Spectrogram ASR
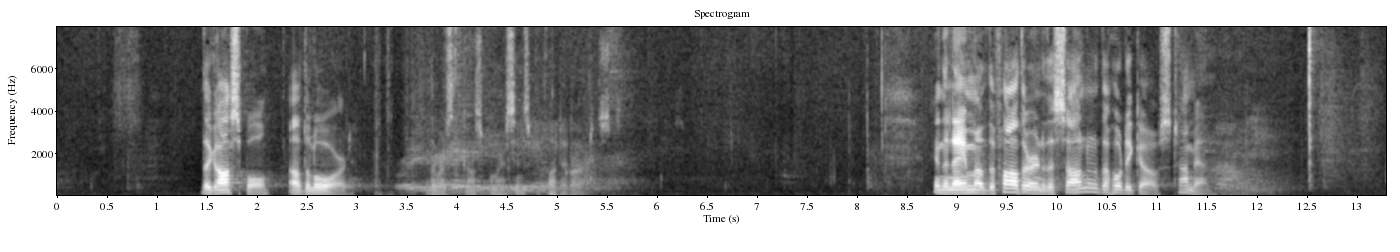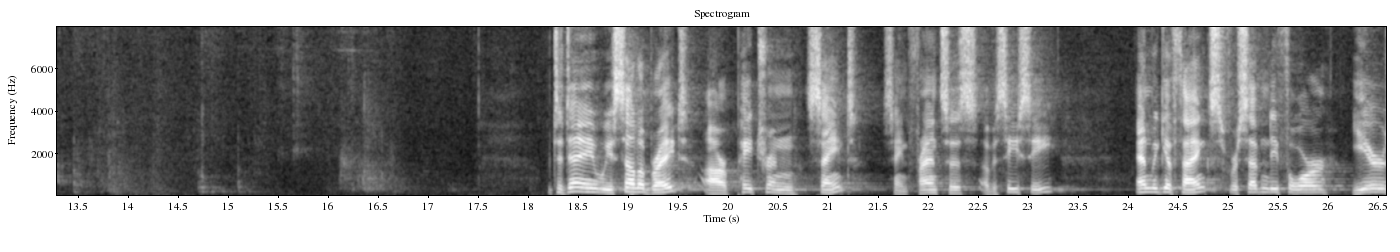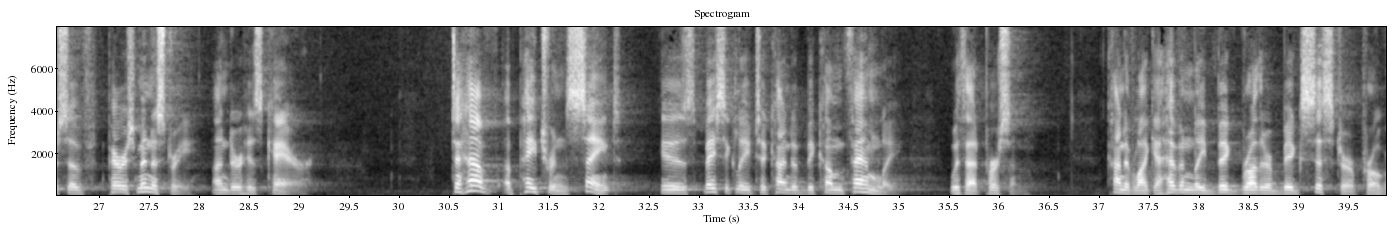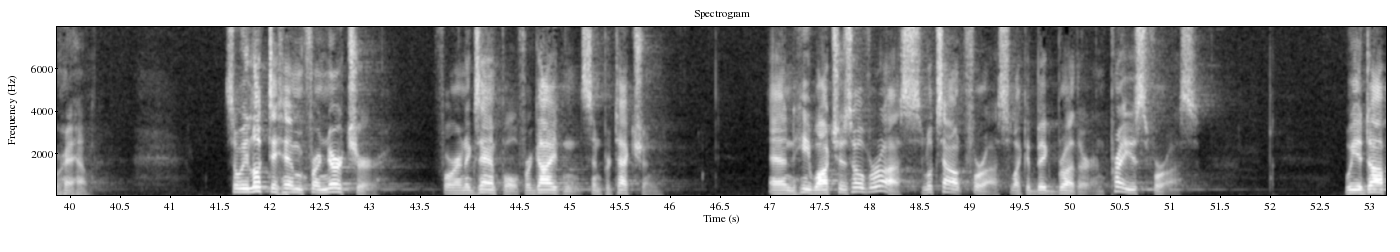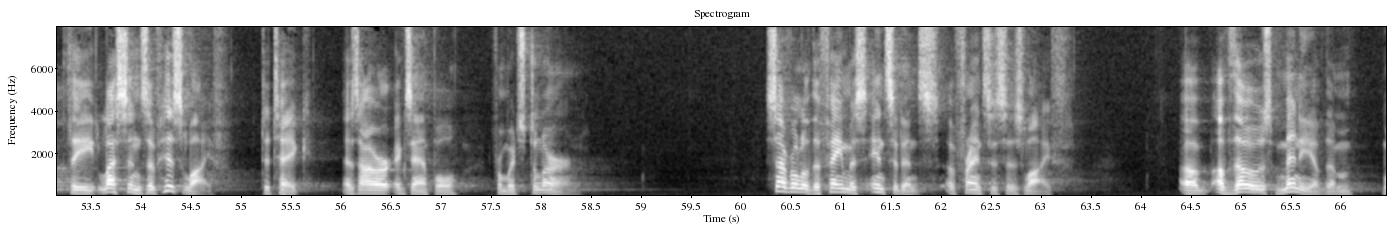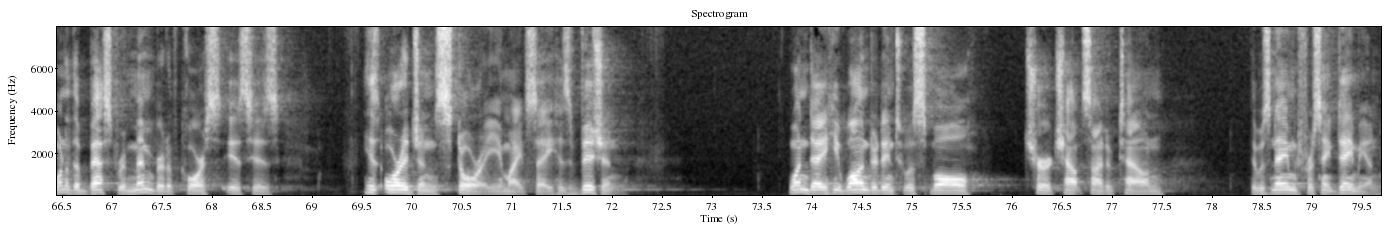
The Gospel of the Lord. The words of the Gospel are since blotted out. In the name of the Father, and of the Son, and of the Holy Ghost. Amen. Today we celebrate our patron saint, St. Francis of Assisi, and we give thanks for 74 years of parish ministry under his care. To have a patron saint is basically to kind of become family with that person, kind of like a heavenly big brother, big sister program. So we look to him for nurture, for an example, for guidance and protection. And he watches over us, looks out for us like a big brother, and prays for us. We adopt the lessons of his life to take as our example from which to learn. Several of the famous incidents of Francis's life, of, of those, many of them, one of the best remembered, of course, is his, his origin story, you might say, his vision. One day he wandered into a small church outside of town that was named for St. Damian,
